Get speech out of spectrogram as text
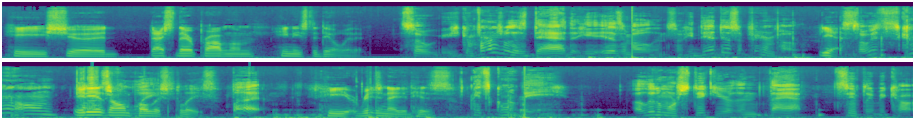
He should that's their problem. He needs to deal with it. So he confirms with his dad that he is in Poland. So he did disappear in Poland. Yes, So it's kind of on. it is on police. Polish police. but He originated his. it's going to be a little more stickier than that, simply because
